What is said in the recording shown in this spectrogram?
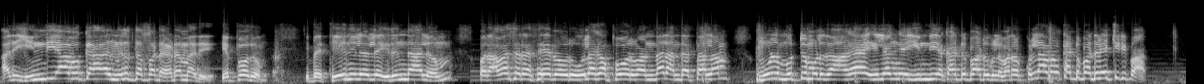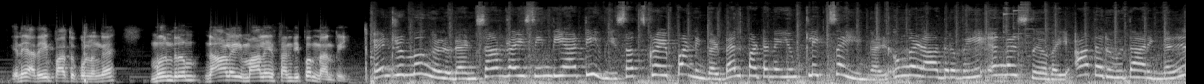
அது இந்தியாவுக்காக நிறுத்தப்பட்ட இடம் அது எப்போதும். இப்ப தேனிலவுல இருந்தாலும் ஒரு அவசர சேவை ஒரு உலக போர் வந்தால் அந்த தளம் முழு முற்று முழுதாக இலங்கை இந்திய கட்டுப்பாட்டுக்குள்ள வரக்குள்ள அவன் கட்டுப்பாட்டு வச்சிருப்பான். எனவே அதையும் பார்த்துக் கொள்ளுங்க. மீண்டும் நாளை மாலை சந்திப்போம். நன்றி. என்றும் உங்களுடன் சன்ரைஸ் இந்தியா டிவி சப்ஸ்கிரைப் பண்ணுங்கள். பெல் பட்டனையும் கிளிக் செய்யுங்கள். உங்கள் ஆதரவை எங்கள் சேவை ஆதரவு தாருங்கள்.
